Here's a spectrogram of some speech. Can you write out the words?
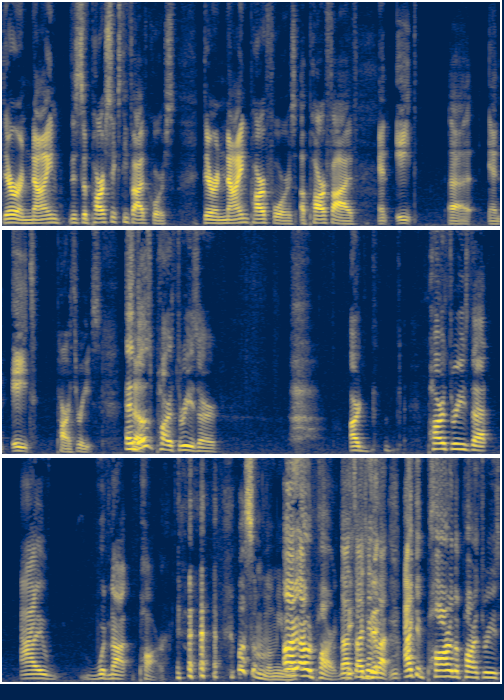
there are nine. This is a par sixty five course. There are nine par fours, a par five, and eight uh, and eight par threes. And So- those par threes are are par threes that I would not par. Well, some of them you. I, would. I would par. That's The- I take the- that. back. I could par the par threes,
